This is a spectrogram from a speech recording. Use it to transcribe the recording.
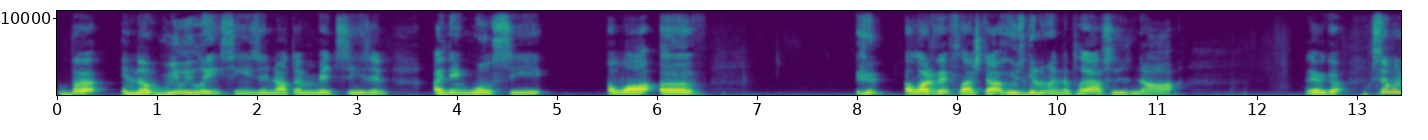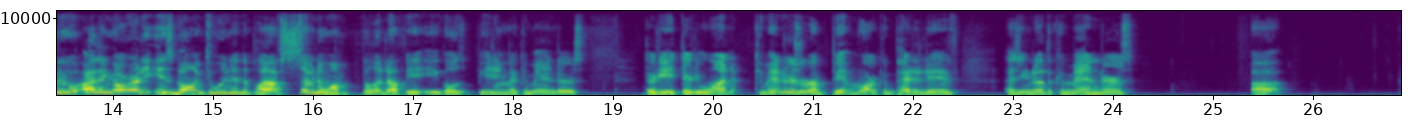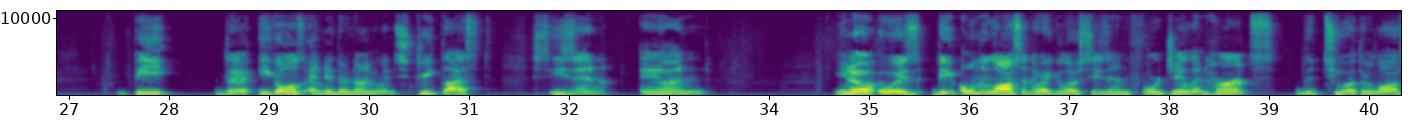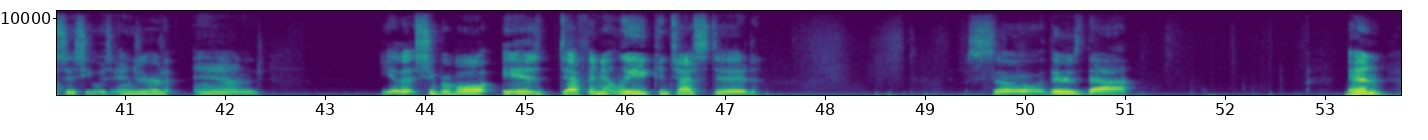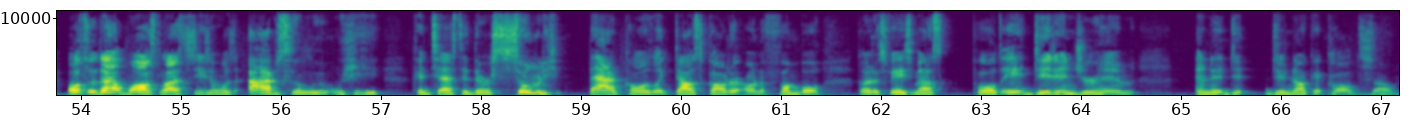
but in the really late season, not the mid season, I think we'll see a lot of who, a lot of it fleshed out. Who's gonna win the playoffs? Who's not? There we go. Someone who I think already is going to win in the playoffs. Seven one Philadelphia Eagles beating the Commanders, 38-31. Commanders are a bit more competitive, as you know. The Commanders uh, beat the Eagles. Ended their nine win streak last season, and you know, it was the only loss in the regular season for Jalen Hurts. The two other losses, he was injured. And yeah, that Super Bowl is definitely contested. So there's that. And also, that loss last season was absolutely contested. There were so many bad calls, like Dallas Goedert on a fumble, got his face mask pulled. It did injure him, and it did, did not get called, so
